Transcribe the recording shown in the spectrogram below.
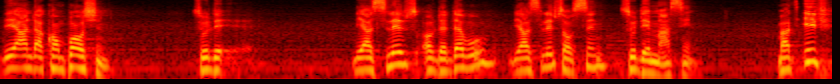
They are under compulsion. So they, they are slaves of the devil, they are slaves of sin, so they must sin. But if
